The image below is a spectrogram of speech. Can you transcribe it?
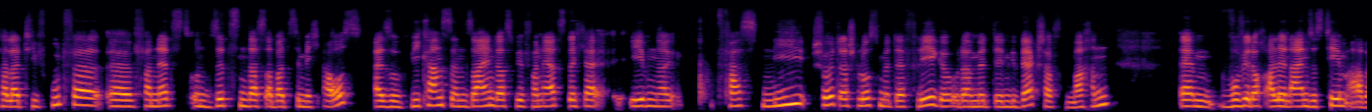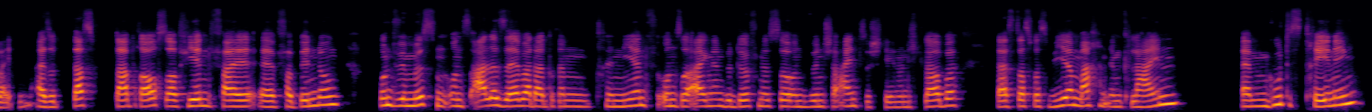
relativ gut ver, äh, vernetzt und sitzen das aber ziemlich aus. Also wie kann es denn sein, dass wir von ärztlicher Ebene fast nie Schulterschluss mit der Pflege oder mit den Gewerkschaften machen, ähm, wo wir doch alle in einem System arbeiten? Also das, da braucht es auf jeden Fall äh, Verbindung. Und wir müssen uns alle selber da drin trainieren, für unsere eigenen Bedürfnisse und Wünsche einzustehen. Und ich glaube, da ist das, was wir machen im Kleinen, ähm, ein gutes Training,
